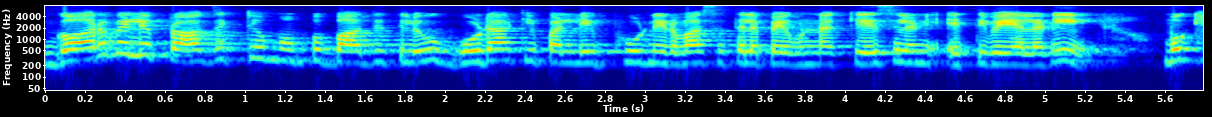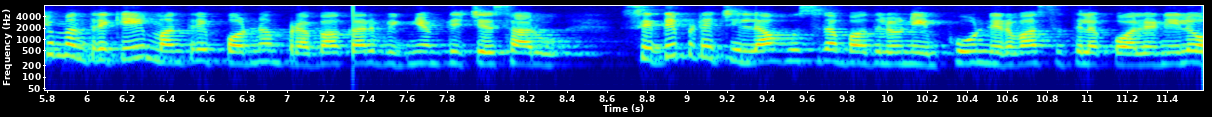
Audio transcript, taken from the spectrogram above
గౌరవెల్లి ప్రాజెక్టు ముంపు బాధితులు గూడాటిపల్లి భూ నిర్వాసితులపై ఉన్న కేసులను ఎత్తివేయాలని ముఖ్యమంత్రికి మంత్రి పొన్నం ప్రభాకర్ విజ్ఞప్తి చేశారు. సిద్దిపేట జిల్లా హుస్నాబాద్లోని భూ నిర్వాసితుల కాలనీలో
